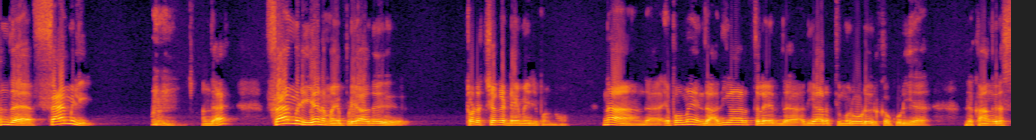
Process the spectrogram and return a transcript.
அந்த ஃபேமிலி அந்த ஃபேமிலியை நம்ம எப்படியாவது தொடர்ச்சியாக டேமேஜ் பண்ணோம். ஏன்னா அந்த எப்போவுமே இந்த அதிகாரத்தில் இருந்த அதிகார திமிரோடு இருக்கக்கூடிய இந்த காங்கிரஸ்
